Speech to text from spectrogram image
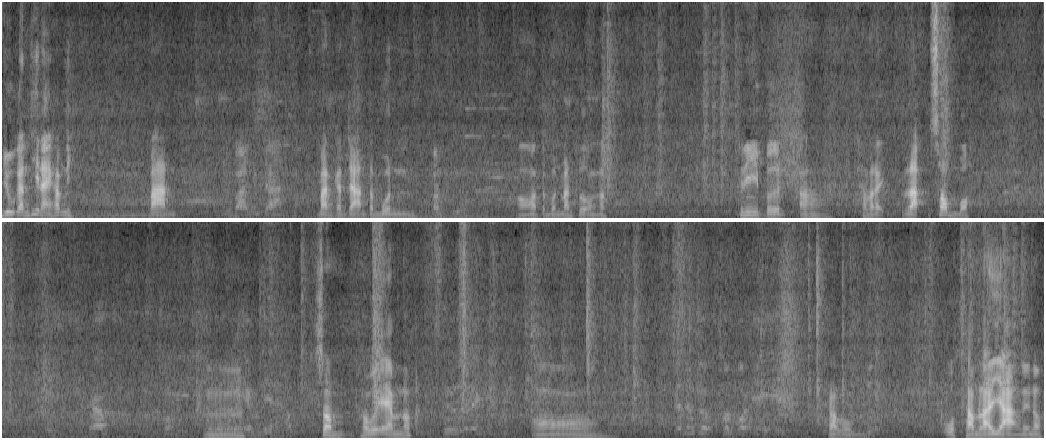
อยู่กันที่ไหนครับนี่ บ้านอยู่บ้านกันจานครับบ้านกันจานตำบล บ้านเพื่อนอ๋อตำบลบ้านพลวงเนาะที่นี่เปิดอ่าทำอะไรรับซ่อมบ่ครับอืมเอ็มเนี่ยครับซ่อม power amp เนาะชื่ออะไรเนี่ยครับอ๋อจะนั่งกับสมบัติเอครับผม โอ้ทำหลายอย่างเลยเนาะ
